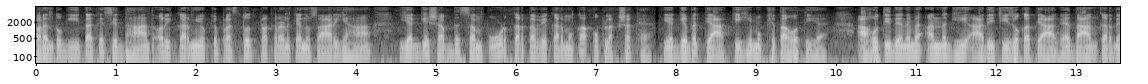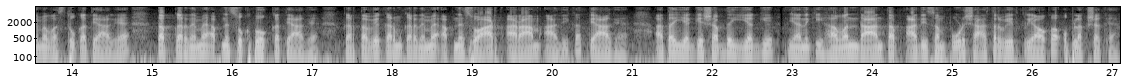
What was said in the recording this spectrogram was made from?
परंतु गीता के सिद्धांत और कर्मयोग के प्रस्तुत प्रकरण के अनुसार यहाँ यज्ञ शब्द संपूर्ण कर्तव्य कर्मों का उपलक्षक है। यज्ञ में त्याग की ही मुख्यता होती है। आहुति देने में अन्न, घी आदि चीज़ों का त्याग है। दान करने में वस्तु का त्याग है। तप करने में अपने सुख भोग का त्याग है। कर्तव्य कर्म करने में अपने स्वार्थ, आराम आदि का त्याग है। अतः यज्ञ शब्द यज्ञ यानी कि हवन, दान, तप आदि संपूर्ण शास्त्रवेद क्रियाओं का उपलक्षक है।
